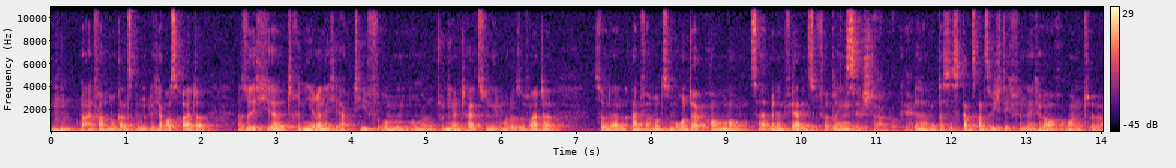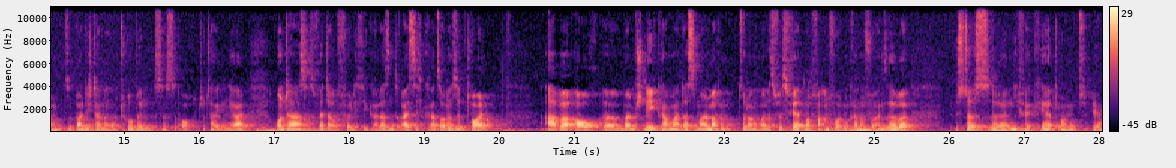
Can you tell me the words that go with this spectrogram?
mhm. und einfach nur ganz gemütlich ausreite. Also ich äh, trainiere nicht aktiv, um, um an Turnieren teilzunehmen oder so weiter, sondern einfach nur zum Runterkommen, um Zeit mit den Pferden zu verbringen. Sehr stark, okay. Ähm, das ist ganz, ganz wichtig, finde ich mhm. auch. Und ähm, sobald ich da in der Natur bin, ist das auch total genial. Mhm. Und da ist das Wetter auch völlig egal. Da sind 30 Grad Sonne, sind toll. Aber auch äh, beim Schnee kann man das mal machen, solange man das fürs Pferd noch verantworten kann und mhm. für einen selber ist das äh, nie verkehrt und ja.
